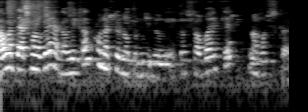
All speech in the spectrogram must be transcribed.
আবার দেখা হবে আগামীকাল কোনো একটা নতুন ভিডিও নিয়ে। তো সবাইকে নমস্কার।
